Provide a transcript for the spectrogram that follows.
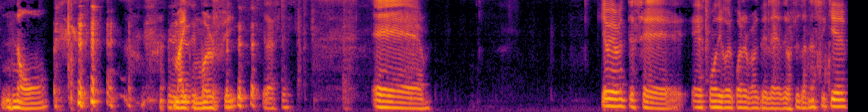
no. Mike Murphy. Gracias. Eh, que obviamente se, es como digo el quarterback de, la- de los Titanes, así que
